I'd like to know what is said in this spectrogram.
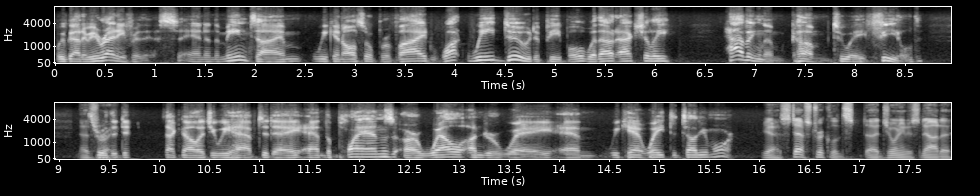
We've got to be ready for this. And in the meantime, we can also provide what we do to people without actually having them come to a field that's through right. the digital technology we have today. And the plans are well underway, and we can't wait to tell you more. Yeah, Steph Strickland's uh, joining us now to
